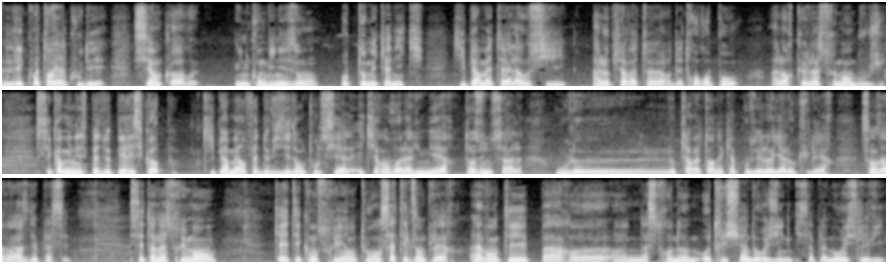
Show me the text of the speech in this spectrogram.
l'équatorial coudé, c'est encore une combinaison optomécanique qui permettait là aussi à l'observateur d'être au repos alors que l'instrument bouge. C'est comme une espèce de périscope qui permet en fait de viser dans tout le ciel et qui renvoie la lumière dans une salle où l'observateur n'a qu'à poser l'œil à l'oculaire sans avoir à se déplacer. C'est un instrument qui a été construit en tout en sept exemplaires, inventé par euh, un astronome autrichien d'origine qui s'appelait Maurice Lévy,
